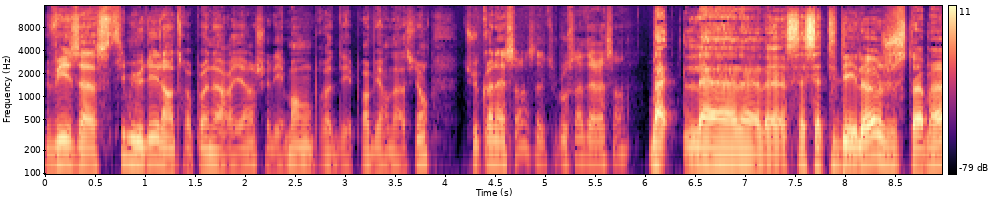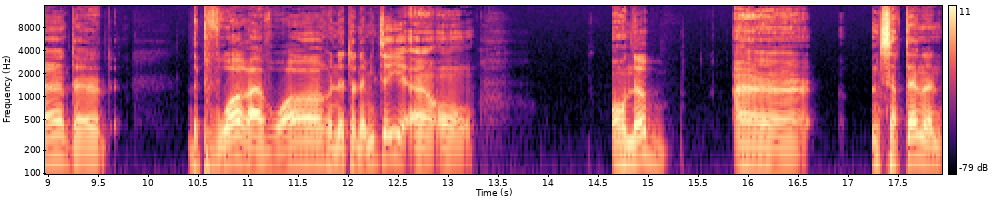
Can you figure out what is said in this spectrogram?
vise à stimuler l'entrepreneuriat chez les membres des Premières Nations. Tu connais ça? C'est toujours ça intéressant? Ben, la- la- la- c'est cette idée-là, justement, de, de pouvoir avoir une autonomie. Tu sais, euh, on, on a un- une certaine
